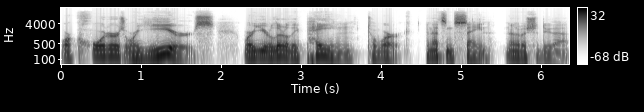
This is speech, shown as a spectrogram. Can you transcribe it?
or quarters or years where you're literally paying to work. And that's insane. None of us should do that.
